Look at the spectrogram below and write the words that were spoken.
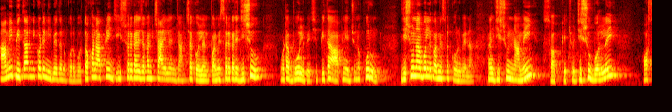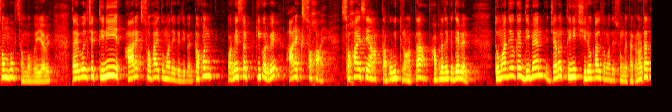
আমি পিতার নিকটে নিবেদন করব। তখন আপনি ঈশ্বরের কাছে যখন চাইলেন, যাচ্ছা করলেন, পরমেশ্বরের কাছে, যিশু, ওটা বলবে যে, পিতা, আপনি এর জন্য করুন। যিশু না বললে পরমেশ্বর করবে না। কারণ যিশুর নামেই সব কিছু যিশু বললেই অসম্ভব সম্ভব হয়ে যাবে। তাই বলছে, তিনি আরেক সহায় তোমাদেরকে দিবেন। তখন পরমেশ্বর কি করবে? আরেক সহায়। সহায় সেই আত্মা, পবিত্র আত্মা আপনাদেরকে দেবেন। তোমাদেরকে দিবেন যেন তিনি চিরকাল তোমাদের সঙ্গে থাকেন। অর্থাৎ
